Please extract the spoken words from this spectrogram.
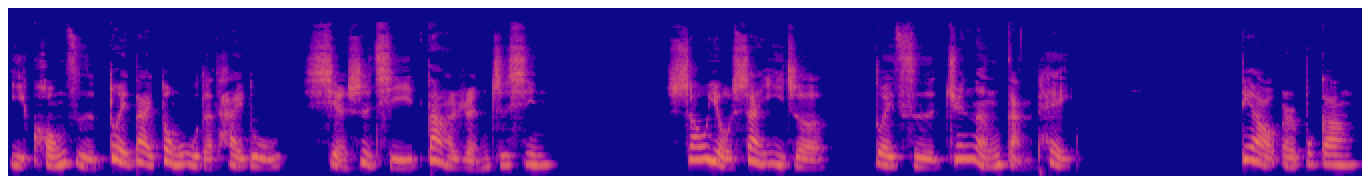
以孔子对待动物的态度，显示其大人之心。稍有善意者，对此均能感佩。调而不刚，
